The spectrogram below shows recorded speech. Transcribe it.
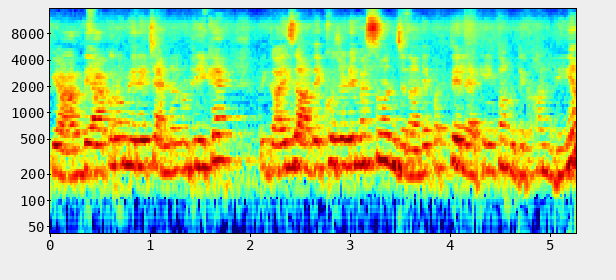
ਪਿਆਰ ਦਿਆ ਕਰੋ ਮੇਰੇ ਚੈਨਲ ਨੂੰ, ਠੀਕ ਹੈ? ਤੇ ਗਾਇਜ਼ ਆ ਦੇਖੋ ਜਿਹੜੇ ਮੈਂ ਸਵੰਜਨਾ ਦੇ ਪੱਤੇ ਲੈ ਕੇ ਤੁਹਾਨੂੰ ਦਿਖਾਉਂਦੀ ਆ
